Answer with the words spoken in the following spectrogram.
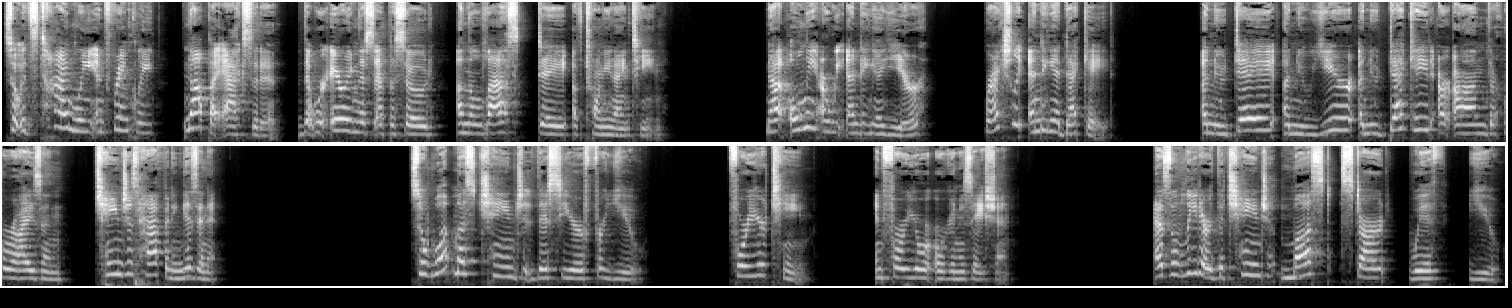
So it's timely and frankly, not by accident, that we're airing this episode on the last day of 2019. Not only are we ending a year, we're actually ending a decade. A new day, a new year, a new decade are on the horizon. Change is happening, isn't it? So, what must change this year for you, for your team, and for your organization? As a leader, the change must start with you.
